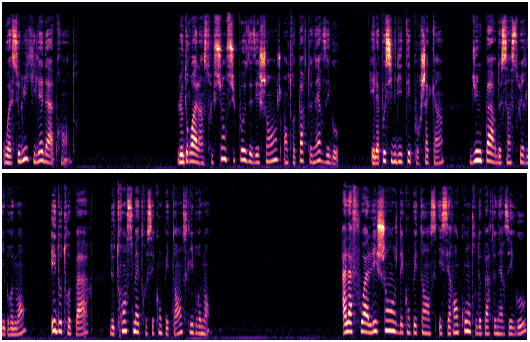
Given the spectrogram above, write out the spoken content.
ou à celui qui l'aide à apprendre. Le droit à l'instruction suppose des échanges entre partenaires égaux et la possibilité pour chacun, d'une part, de s'instruire librement et d'autre part, de transmettre ses compétences librement. À la fois l'échange des compétences et ces rencontres de partenaires égaux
